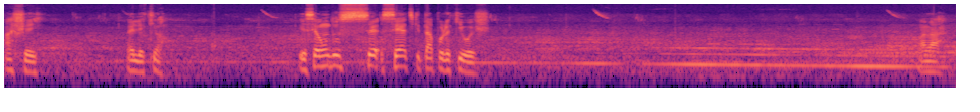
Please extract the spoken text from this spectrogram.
Achei. Olha ele aqui, ó. Esse é um dos sete que tá por aqui hoje. Olha lá.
